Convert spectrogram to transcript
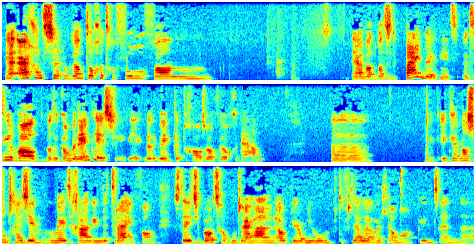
ja, ergens heb ik dan toch het gevoel van ja, wat, wat is de pijn, weet ik niet. Het is in ieder geval wat ik kan bedenken is dat ik denk, ik heb toch al zoveel gedaan. Uh, ik, ik heb dan soms geen zin om mee te gaan in de trein van steeds je boodschap moeten herhalen en elke keer opnieuw te vertellen wat je allemaal kunt en uh,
